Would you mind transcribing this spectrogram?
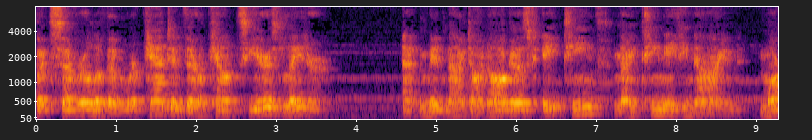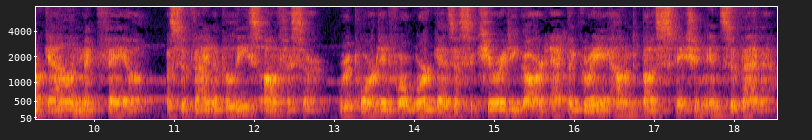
but several of them recanted their accounts years later. At midnight on August 18, 1989, Mark Allen MacPhail, a Savannah police officer, reported for work as a security guard at the Greyhound bus station in Savannah,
